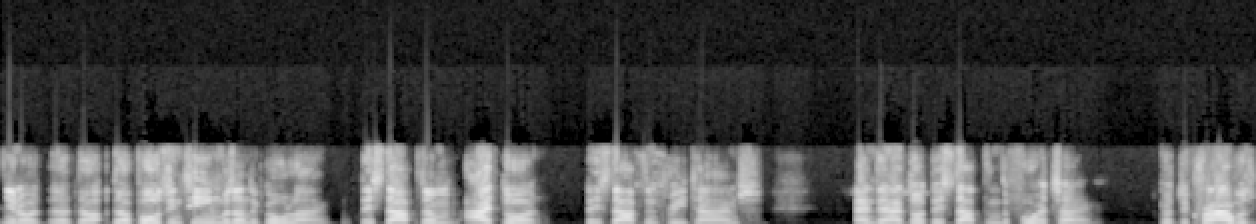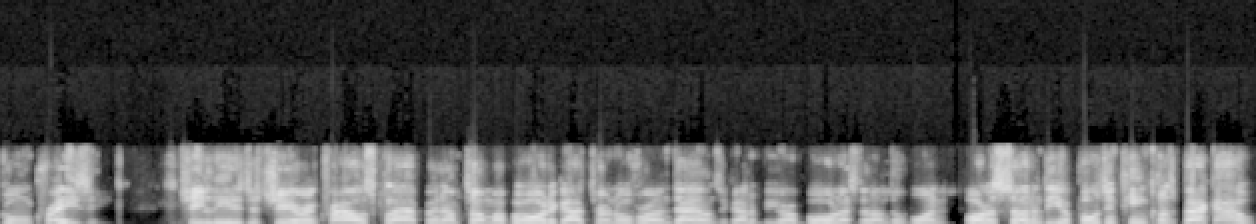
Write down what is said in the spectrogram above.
You know, the, the the opposing team was on the goal line. They stopped them. I thought they stopped them three times, and then I thought they stopped them the fourth time because the crowd was going crazy. Cheerleaders are cheering, crowds clapping. I'm talking about, oh, they got to turn over on downs. It got to be our ball. That's that on the one. All of a sudden, the opposing team comes back out.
